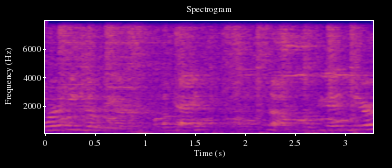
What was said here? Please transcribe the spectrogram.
Working the rear. Okay? So, once again here.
